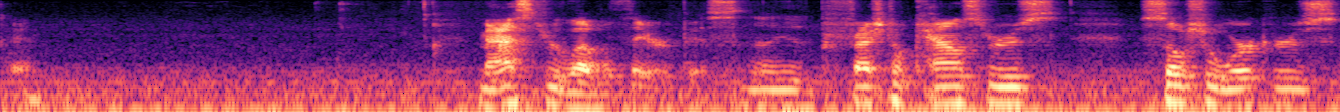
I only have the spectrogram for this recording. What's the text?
Okay. Master level therapists, professional counselors, social workers,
